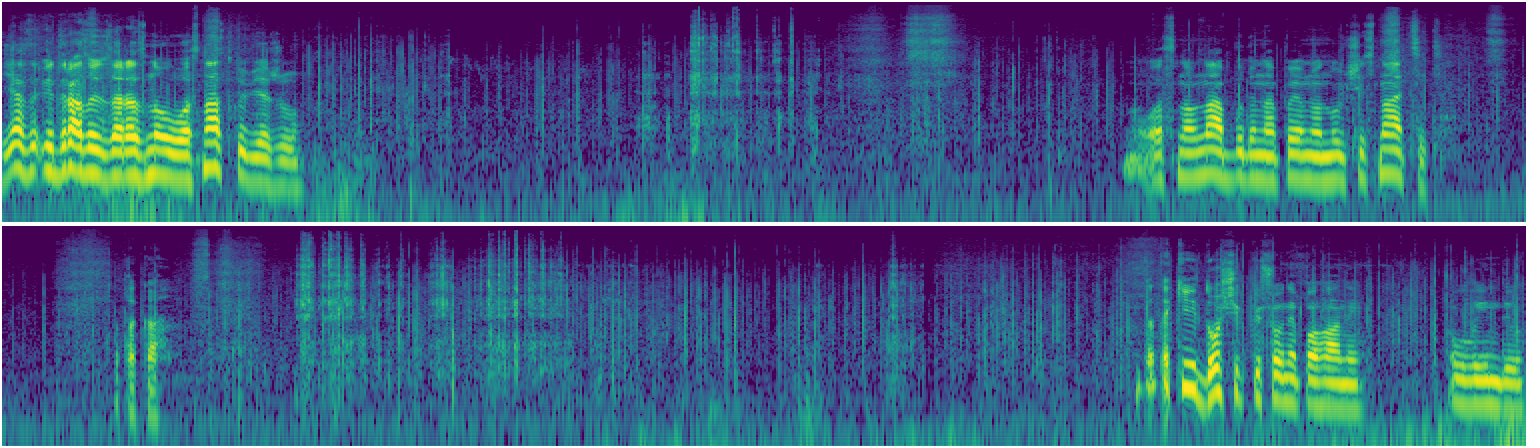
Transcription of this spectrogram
Я відразу зараз нову оснастку в'яжу. Ну, основна буде напевно 0,16. Отака. Та такий дощик пішов непоганий у линду.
